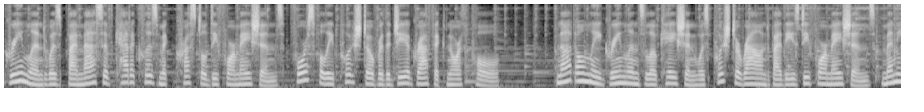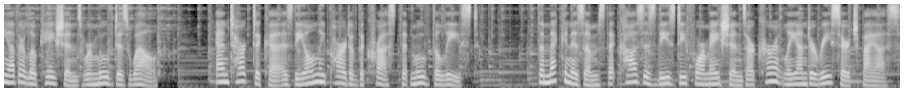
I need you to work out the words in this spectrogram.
Greenland was, by massive cataclysmic crustal deformations, forcefully pushed over the geographic North Pole. Not only Greenland's location was pushed around by these deformations, many other locations were moved as well. Antarctica is the only part of the crust that moved the least. The mechanisms that causes these deformations are currently under research by us.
